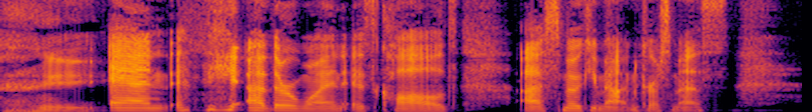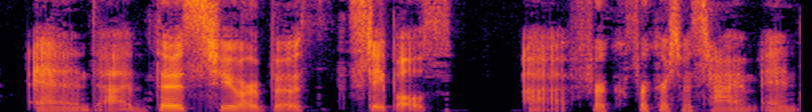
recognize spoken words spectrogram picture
Hey. and the other one is called uh, Smoky Mountain Christmas. And uh, those two are both staples uh, for for Christmas time. And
